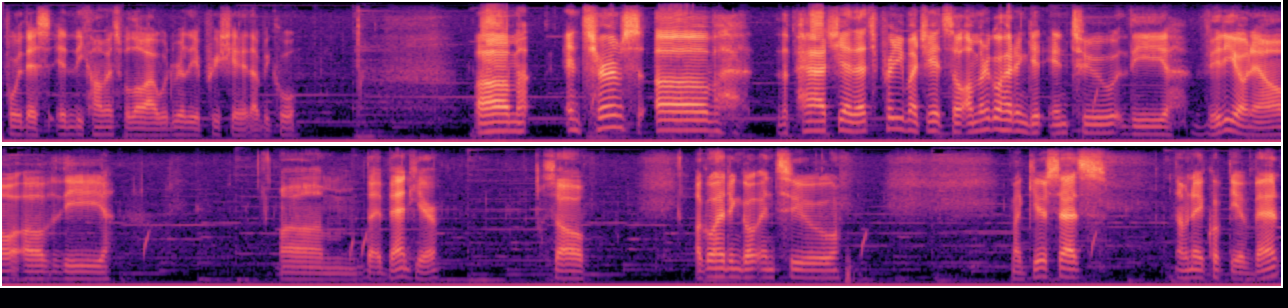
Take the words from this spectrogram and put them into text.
for this in the comments below. I would really appreciate it. That'd be cool. Um, in terms of the patch, yeah, that's pretty much it. So I'm gonna go ahead and get into the video now of the um, the event here. So I'll go ahead and go into my gear sets. I'm gonna equip the event.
